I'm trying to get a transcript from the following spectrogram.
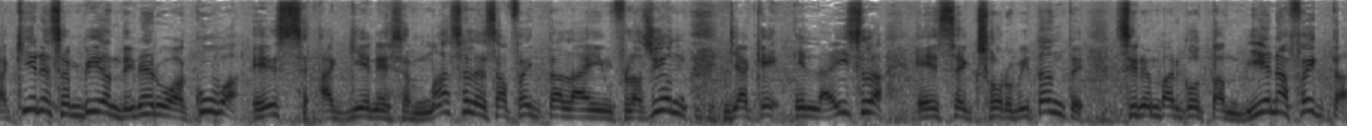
A quienes envían dinero a Cuba es a quienes más les afecta la inflación, ya que en la isla es exorbitante. Sin embargo, también afecta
